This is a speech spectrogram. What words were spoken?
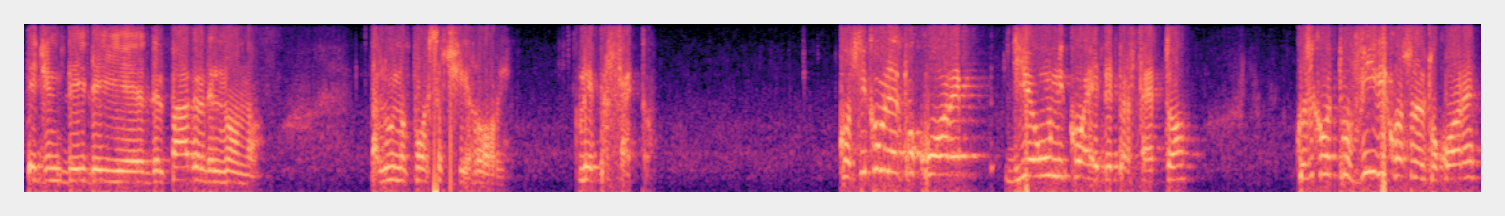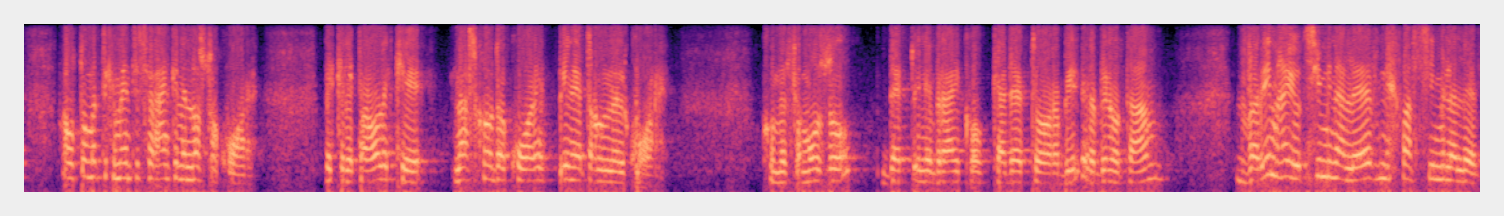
dei, dei, dei, eh, del padre e del nonno. Da lui non può esserci errori. lui è perfetto. Così come nel tuo cuore Dio è unico ed è perfetto, così come tu vivi questo nel tuo cuore, automaticamente sarà anche nel nostro cuore, perché le parole che nascono dal cuore penetrano nel cuore, come il famoso detto in ebraico che ha detto Rabbeinu Tam, Dvarim hayotzim min alev nechvasim min alev.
